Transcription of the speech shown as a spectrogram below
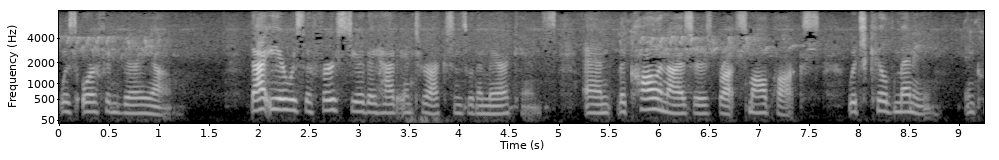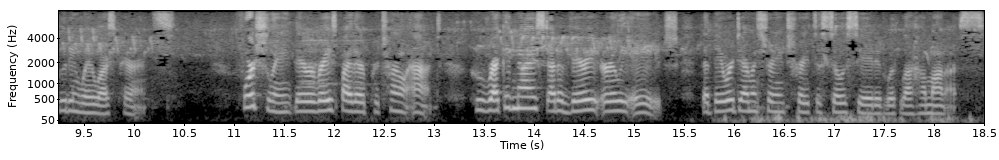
was orphaned very young. That year was the first year they had interactions with Americans, and the colonizers brought smallpox, which killed many, including We'wha's parents. Fortunately, they were raised by their paternal aunt, who recognized at a very early age that they were demonstrating traits associated with Lhamanas.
